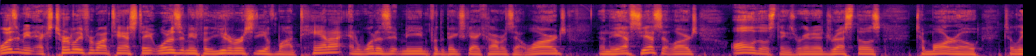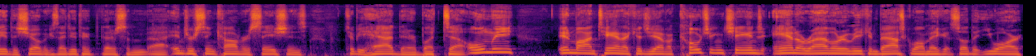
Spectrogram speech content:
what does it mean externally for Montana State? What does it mean for the University of Montana? And what does it mean for the Big Sky Conference at large and the FCS at large? All of those things. We're going to address those tomorrow to lead the show because I do think that there's some uh, interesting conversations to be had there. But uh, only in Montana could you have a coaching change and a rivalry week in basketball make it so that you are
